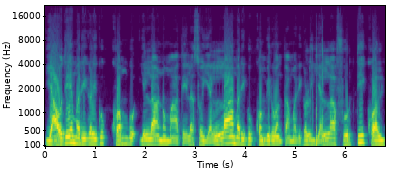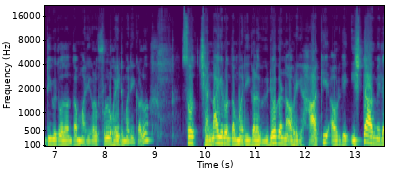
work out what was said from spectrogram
ಯಾವುದೇ ಮರಿಗಳಿಗೂ ಕೊಂಬು ಇಲ್ಲ ಅನ್ನೋ ಮಾತೇ ಇಲ್ಲ. ಸೊ ಎಲ್ಲ ಮರಿಗೂ ಕೊಂಬಿರುವಂಥ ಮರಿಗಳು, ಎಲ್ಲ ಪೂರ್ತಿ ಕ್ವಾಲಿಟಿಯುತವಾದಂಥ ಮರಿಗಳು ಫುಲ್ ವೈಟ್ ಮರಿಗಳು. ಸೊ ಚೆನ್ನಾಗಿರುವಂಥ ಮರಿಗಳ ವಿಡಿಯೋಗಳನ್ನ ಅವರಿಗೆ ಹಾಕಿ, ಅವ್ರಿಗೆ ಇಷ್ಟ ಆದಮೇಲೆ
